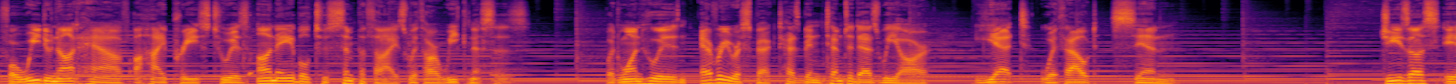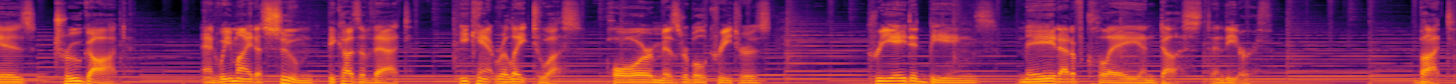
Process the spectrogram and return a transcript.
For we do not have a high priest who is unable to sympathize with our weaknesses, but one who in every respect has been tempted as we are, yet without sin. Jesus is true God, and we might assume because of that, he can't relate to us, poor, miserable creatures, created beings made out of clay and dust and the earth. But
